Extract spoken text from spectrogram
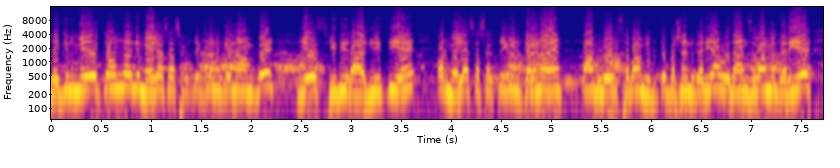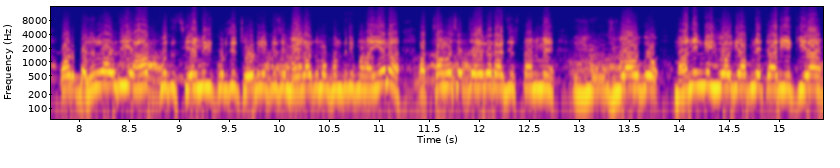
लेकिन मैं ये कहूँगा कि महिला सशक्तिकरण के नाम पे ये सीधी राजनीति है और महिला सशक्तिकरण करना है तो आप लोकसभा में फिफ्टी परसेंट करिए विधानसभा में करिए, और भजन लाल जी, आप खुद सीएम की कुर्सी छोड़िए किसी महिला को मुख्यमंत्री बनाइए ना अच्छा मैसेज जाएगा राजस्थान में युवाओं को, मानेंगे युवा की आपने कार्य किया है,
